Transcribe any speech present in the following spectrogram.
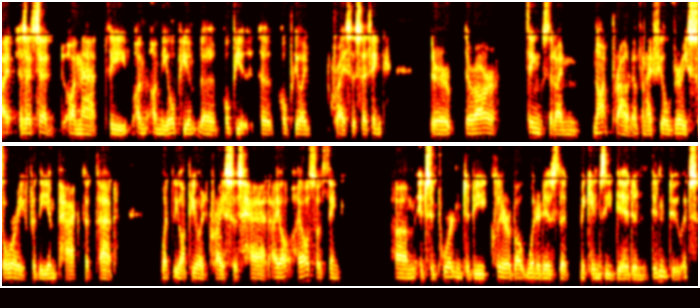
I, as I said on that, the on, on the opium, the opi- the opioid crisis, I think there there are things that I'm not proud of, and I feel very sorry for the impact that that what the opioid crisis had. I I also think um, it's important to be clear about what it is that McKinsey did and didn't do. It's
